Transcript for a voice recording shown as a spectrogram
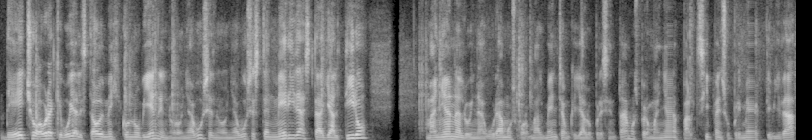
De hecho, ahora que voy al Estado de México no viene el Noroñabús. El Noroñabús está en Mérida, está ya al tiro. Mañana lo inauguramos formalmente, aunque ya lo presentamos, pero mañana participa en su primera actividad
